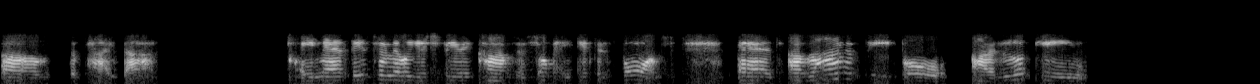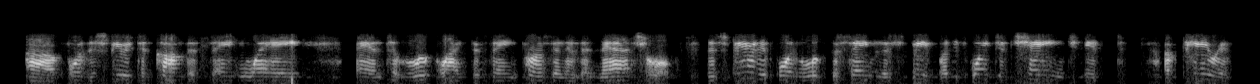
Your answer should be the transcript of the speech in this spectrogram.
of the python. Amen. This familiar spirit comes in so many different forms. And a lot of people are looking uh, for the spirit to come the same way and to look like the same person in the natural. The spirit is going to look the same in the spirit, but it's going to change its appearance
